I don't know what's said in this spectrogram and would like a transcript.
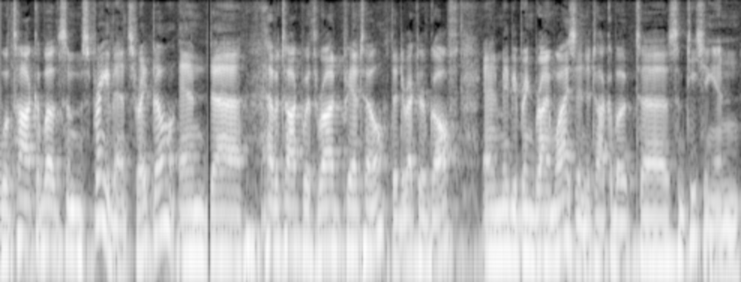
we'll talk about some spring events, right, Bill? And uh, have a talk with Rod Prieto, the director of golf, and maybe bring Brian Wise in to talk about uh, some teaching and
